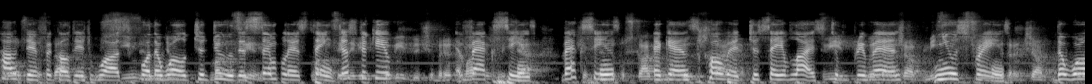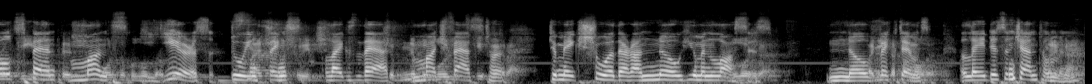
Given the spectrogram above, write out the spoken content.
how difficult it was for the world to do the simplest thing, just to give vaccines, vaccines against COVID to save lives, to prevent new strains. The world spent months, years doing things like that much faster to make sure there are no human losses, no victims. Ladies and gentlemen,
